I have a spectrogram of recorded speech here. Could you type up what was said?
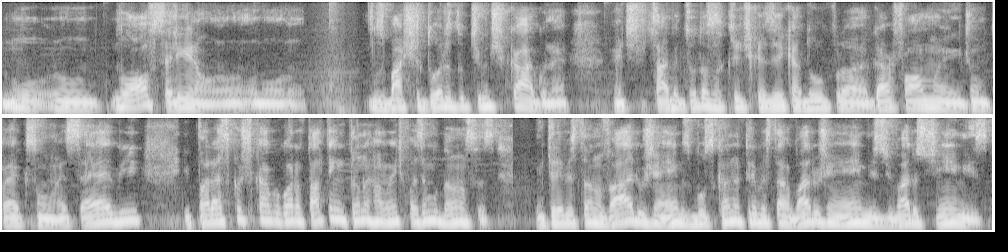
no, no, no office ali, no, no, nos bastidores do time de Chicago, né? A gente sabe todas as críticas aí que a dupla Garfalman e John Paxson recebe e parece que o Chicago agora tá tentando realmente fazer mudanças, entrevistando vários GMs, buscando entrevistar vários GMs de vários times,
